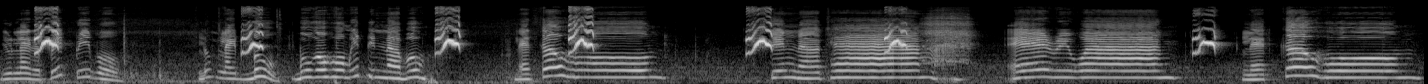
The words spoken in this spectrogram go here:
You like a big people. Look like Boo. Boo go home eat dinner, Boo. Let's go home. Dinner time. Everyone. Let's go home.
